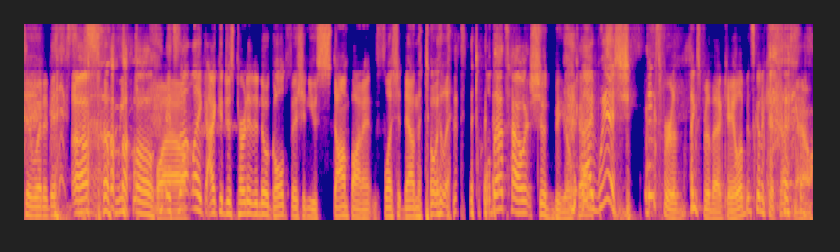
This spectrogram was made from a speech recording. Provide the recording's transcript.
to what it is. Oh, so we, Wow. it's not like I could just turn it into a goldfish and you stomp on it and flush it down the toilet. well, that's how it should be. Okay. I wish. thanks for thanks for that, Caleb. It's going to catch up now.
